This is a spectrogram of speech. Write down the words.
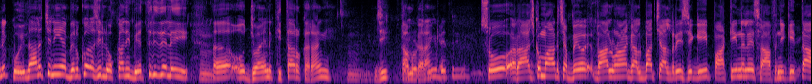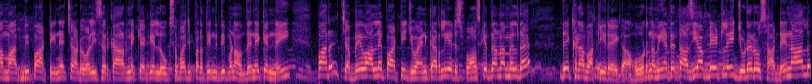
ਨਹੀਂ ਕੋਈ ਲਾਲਚ ਨਹੀਂ ਹੈ ਬਿਲਕੁਲ ਅਸੀਂ ਲੋਕਾਂ ਦੀ ਬਿਹਤਰੀ ਦੇ ਲਈ ਉਹ ਜੁਆਇਨ ਕੀਤਾ ਔਰ ਕਰਾਂਗੇ। ਜੀ ਕੰਮ ਕਰਾਂਗੇ ਬਿਹਤਰੀ। ਸੋ ਰਾਜਕੁਮਾਰ ਚੱਬੇਵਾਲ ਉਹਨਾਂ ਨਾਲ ਗੱਲਬਾਤ ਚੱਲ ਰਹੀ ਸੀਗੀ। ਪਾਰਟੀ ਨੇ ਲਈ ਸਾਫ਼ ਨਹੀਂ ਕੀਤਾ। ਆਮ ਆਦਮੀ ਪਾਰਟੀ ਨੇ ਝਾੜੂ ਵਾਲੀ ਸਰਕਾਰ ਨੇ ਕਿ ਅੱਗੇ ਲੋਕ ਸਭਾ 'ਚ ਪ੍ਰਤੀਨਿਧੀ ਬਣਾਉਂਦੇ ਨੇ ਕਿ ਨਹੀਂ। ਪਰ ਚੱਬੇਵਾਲ ਨੇ ਪਾਰਟੀ ਜੁਆਇਨ ਕਰ ਲਈ। ਰਿਸਪੌਂਸ ਕਿਦਾਂ ਦਾ ਮਿਲਦਾ ਦੇਖਣਾ ਬਾਕੀ ਰਹੇਗਾ। ਹੋਰ ਨਵੀਆਂ ਤੇ ਤਾਜ਼ੀਆਂ ਅਪਡੇਟ ਲਈ ਜੁੜੇ ਰਹੋ ਸਾਡੇ ਨਾਲ।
